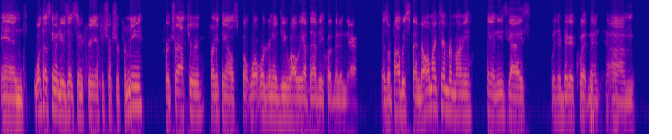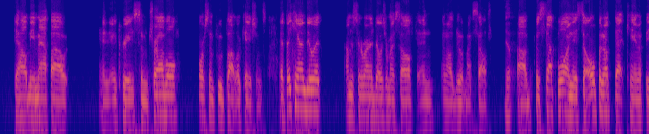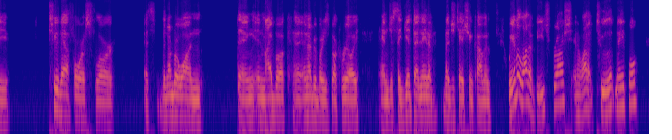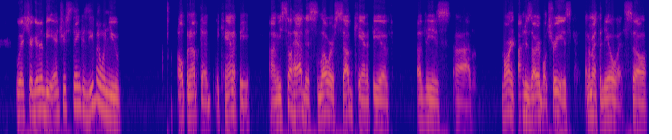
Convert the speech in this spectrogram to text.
And what that's going to do is it's going to create infrastructure for me, for a tractor, for anything else. But what we're going to do while we have the heavy equipment in there is I'll probably spend all my timber money paying these guys with their big equipment um, to help me map out and, and create some travel or some food plot locations. If they can't do it, I'm just going to run a dozer myself and, and I'll do it myself. Yep. Uh, but step one is to open up that canopy to that forest floor. It's the number one thing in my book and everybody's book, really. And just to get that native vegetation coming. We have a lot of beech brush and a lot of tulip maple, which are going to be interesting because even when you open up the, the canopy, um, you still have this lower sub canopy of of these uh, more undesirable trees that I'm gonna have to deal with. So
